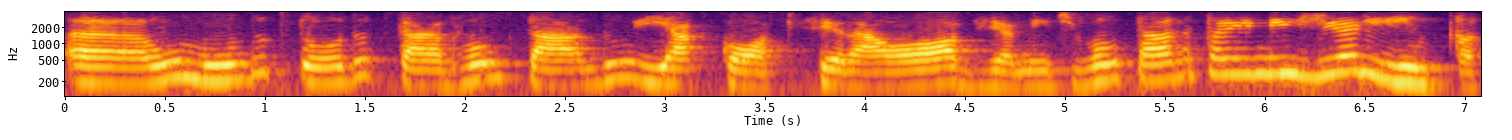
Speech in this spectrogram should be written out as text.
uh, o mundo todo está voltado e a COP será obviamente voltada para energia limpa.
